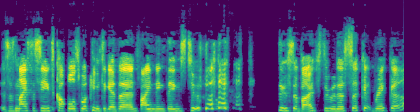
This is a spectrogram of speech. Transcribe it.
This is nice to see couples working together and finding things to to survive through the circuit breaker.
